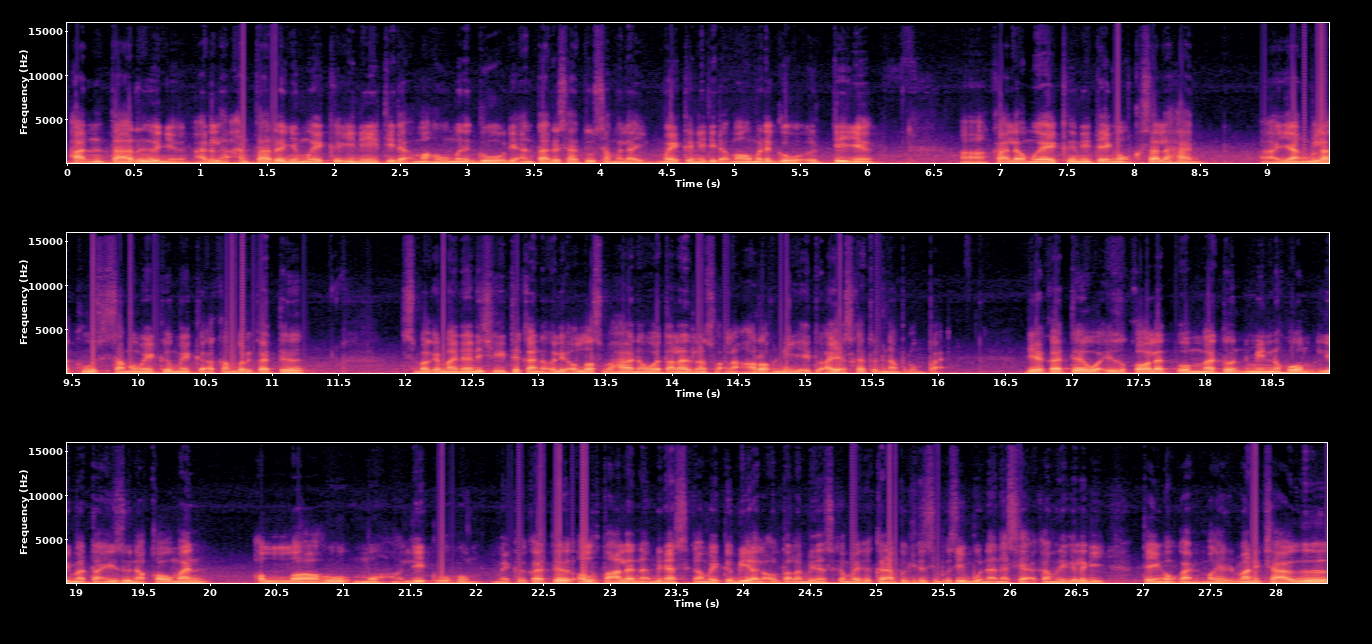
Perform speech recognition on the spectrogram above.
antaranya adalah antaranya mereka ini tidak mahu menegur di antara satu sama lain. Mereka ni tidak mahu menegur. Artinya ha, kalau mereka ni tengok kesalahan ha, yang berlaku sama mereka mereka akan berkata sebagaimana yang diceritakan oleh Allah Subhanahu wa taala dalam soalan Araf ni iaitu ayat 164 dia kata wa iz qalat ummatun minhum lima ta'izuna qauman? Allahu muhlikuhum. Mereka kata Allah Ta'ala nak binasakan mereka. Biarlah Allah Ta'ala binasakan mereka. Kenapa kita sibuk-sibuk nak nasihatkan mereka lagi? Tengok kan bagaimana cara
